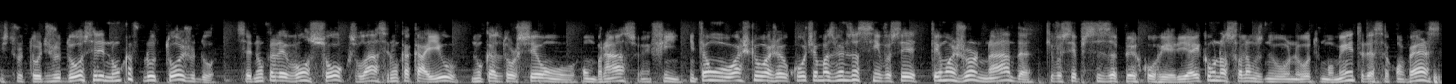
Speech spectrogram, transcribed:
Instrutor de judô, se ele nunca lutou judô, se ele nunca levou uns socos lá, se nunca caiu, nunca torceu um, um braço, enfim. Então, eu acho que o Agile Coach é mais ou menos assim, você tem uma jornada que você precisa percorrer. E aí, como nós falamos no, no outro momento dessa conversa,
